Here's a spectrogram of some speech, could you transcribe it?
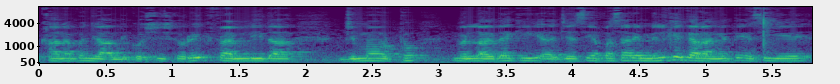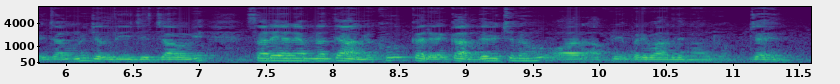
ਖਾਣਾ ਪਹੁੰਚਾਉਣ ਦੀ ਕੋਸ਼ਿਸ਼ ਕਰੋ। ਇੱਕ ਫੈਮਿਲੀ ਦਾ ਜਿੰਮਾ ਉਠੋ। ਮੈਨੂੰ ਲੱਗਦਾ ਕਿ ਜੇ ਅਸੀਂ ਆਪਾਂ ਸਾਰੇ ਮਿਲ ਕੇ ਕਰਾਂਗੇ ਤੇ ਅਸੀਂ ਇਹ ਜੰਗ ਨੂੰ ਜਲਦੀ ਜਿੱਤ ਜਾਵਾਂਗੇ। ਸਾਰੇ ਨੇ ਆਪਣਾ ਧਿਆਨ ਰੱਖੋ, ਘਰੇ, ਘਰ ਦੇ ਵਿੱਚ ਰਹੋ ਔਰ ਆਪਣੇ ਪਰਿਵਾਰ ਦੇ ਨਾਲ ਰਹੋ। ਜੈ ਹਿੰਦ।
